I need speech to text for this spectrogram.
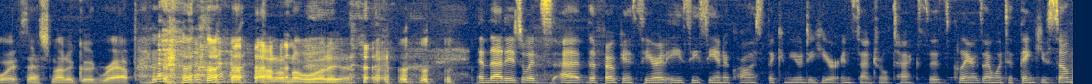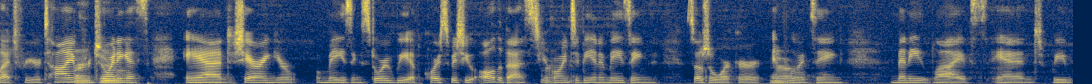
Boy, if that's not a good wrap, I don't know what is. And that is what's uh, the focus here at ACC and across the community here in Central Texas. Clarence, I want to thank you so much for your time, for joining you. us, and sharing your amazing story. We, of course, wish you all the best. You're going to be an amazing social worker, Yeah. influencing many lives, and we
